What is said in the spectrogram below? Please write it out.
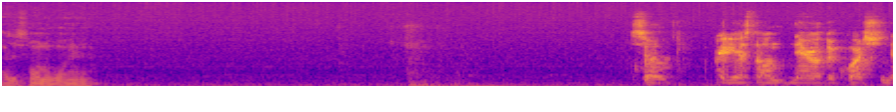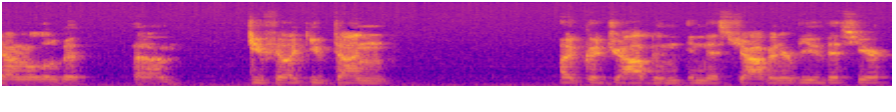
I just want to win. So I guess I'll narrow the question down a little bit. Um, do you feel like you've done a good job in, in this job interview this year?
